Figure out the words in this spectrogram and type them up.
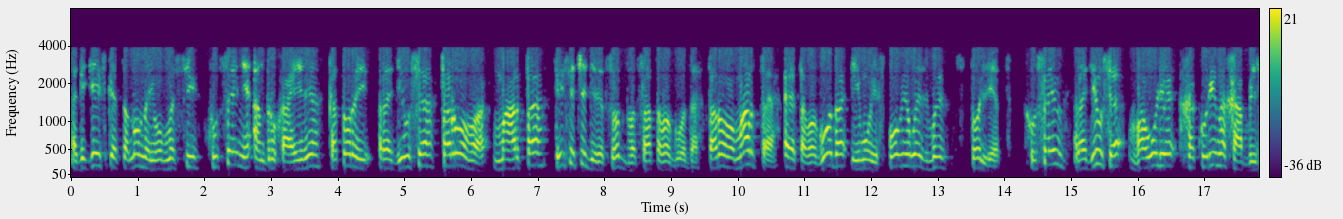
Адыгейской автономной области Хусейне Андрухаеве, который родился 2 марта 1920 года. 2 марта этого года ему исполнилось бы сто лет. Хусейн родился в ауле Хакурина-Хабль,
